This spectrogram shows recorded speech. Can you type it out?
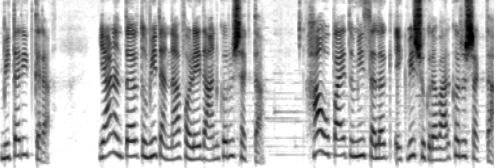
वितरित करा. यानंतर तुम्ही त्यांना फळे दान करू शकता. हा उपाय तुम्ही सलग एकवीस शुक्रवार करू शकता.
